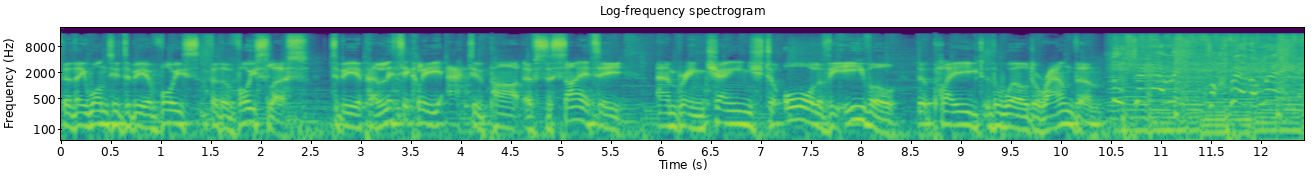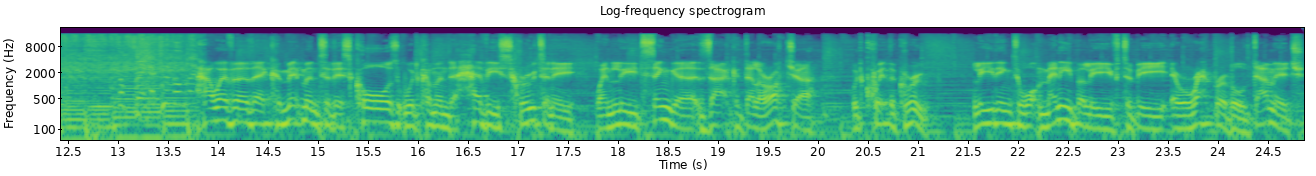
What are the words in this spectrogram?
that they wanted to be a voice for the voiceless, to be a politically active part of society and bring change to all of the evil that plagued the world around them. However, their commitment to this cause would come under heavy scrutiny when lead singer Zack De would quit the group, leading to what many believe to be irreparable damage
